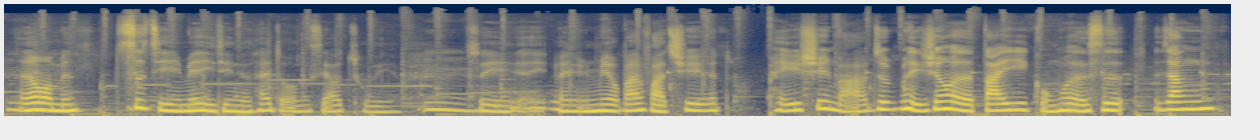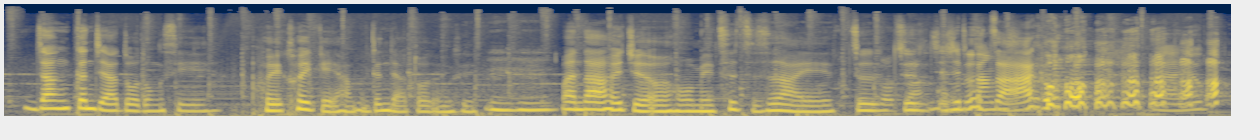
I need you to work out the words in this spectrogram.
可能我们自己里面已经有太多东西要处理，嗯，所以没有办法去。培训吧，就培训或者带义工，或者是让让更加多东西回馈给他们，更加多东西。嗯哼，不然大家会觉得，呃，我每次只是来就就只是帮杂工。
